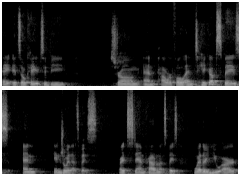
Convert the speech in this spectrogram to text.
hey, it's okay to be strong and powerful and take up space and enjoy that space, right? Stand proud in that space. Whether you are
